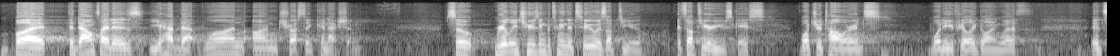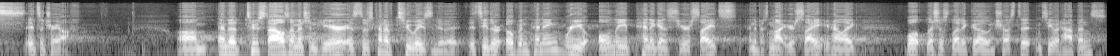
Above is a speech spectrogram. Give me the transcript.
But the downside is you have that one untrusted connection. So really choosing between the two is up to you. It's up to your use case. What's your tolerance? What do you feel like going with? It's, it's a trade-off. Um, and the two styles I mentioned here is there's kind of two ways to do it. It's either open pinning, where you only pin against your sites, and if it's not your site, you're kind of like, well, let's just let it go and trust it and see what happens.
